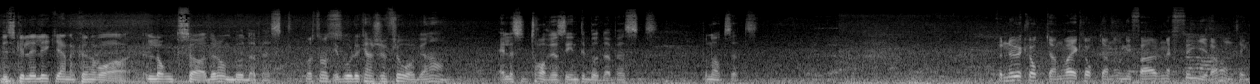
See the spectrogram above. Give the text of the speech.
Vi skulle lika gärna kunna vara långt söder om Budapest. Vi borde kanske fråga någon. Eller så tar vi oss in till Budapest på något sätt. För nu är klockan, vad är klockan ungefär? Den är fyra någonting.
